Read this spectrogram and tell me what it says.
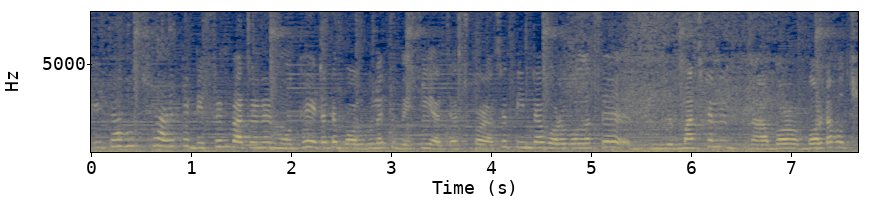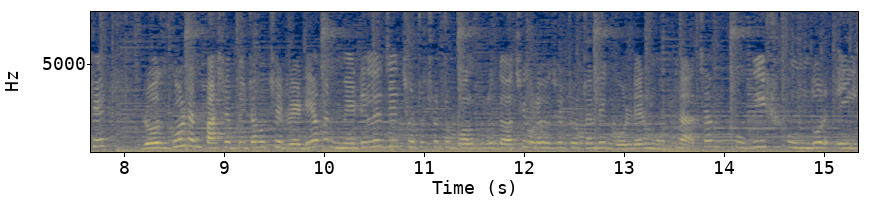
এটা হচ্ছে আরেকটা ডিফারেন্ট প্যাটার্নের মধ্যে। এটাতে বলগুলো একটু বেশি অ্যাডজাস্ট করা আছে। তিনটা বড় বল আছে। মাঝখানে বড়- বলটা হচ্ছে রোজ গোল্ড অ্যান্ড পাশের দুইটা হচ্ছে রেডিয়াম অ্যান্ড মিডলে যে ছোট ছোট বলগুলো দেওয়া আছে ওগুলো হচ্ছে টোটালি গোল্ডের মধ্যে আছে। খুবই সুন্দর এই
